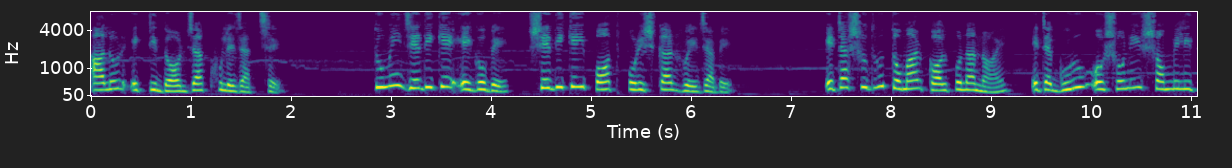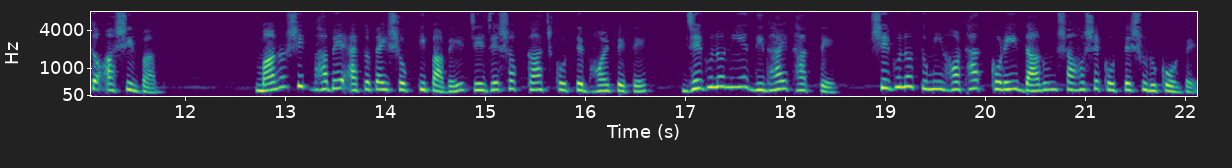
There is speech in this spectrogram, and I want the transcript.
আলোর একটি দরজা খুলে যাচ্ছে। তুমি যেদিকে এগোবে, সেদিকেই পথ পরিষ্কার হয়ে যাবে। এটা শুধু তোমার কল্পনা নয়, এটা গুরু ও শনির সম্মিলিত আশীর্বাদ। মানসিকভাবে এতটাই শক্তি পাবে যে যেসব কাজ করতে ভয় পেতে, যেগুলো নিয়ে দ্বিধায় থাকতে, সেগুলো তুমি হঠাৎ করেই দারুণ সাহসে করতে শুরু করবে।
